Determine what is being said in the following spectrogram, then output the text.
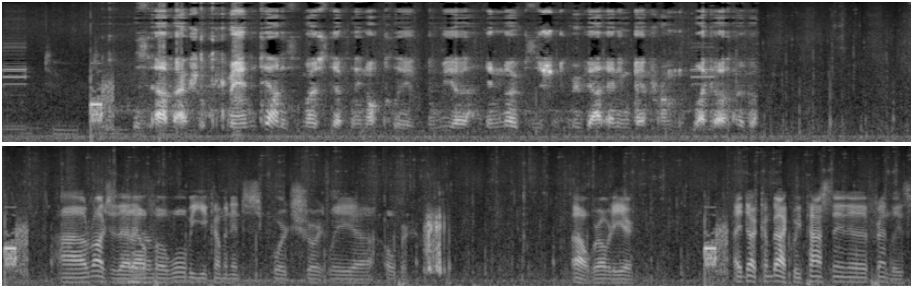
eight. Two, This is Alpha Actual to command. The town is most definitely not clear. We are in no position to move out anywhere from Lakka. Over. Uh, roger that, Alpha. We'll be coming in to support shortly, uh, over. Oh, we're already here. Hey, Duck, come back. We passed in, uh, friendlies.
